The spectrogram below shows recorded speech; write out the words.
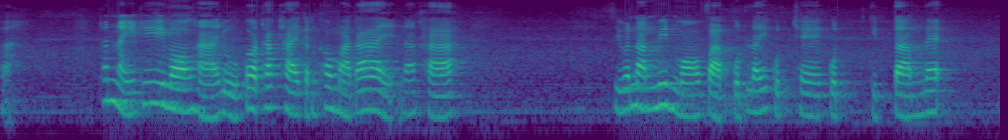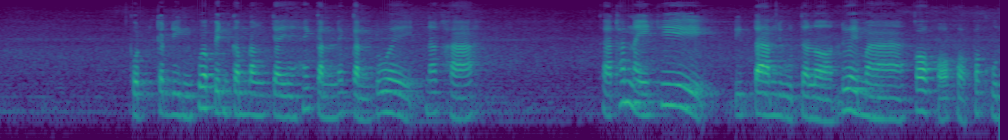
ค่ะ ท่านไหนที่มองหาอยู่ก็ทักทายกันเข้ามาได้นะคะศิวนันมิตรหมอฝากกดไลค์กดแชร์กดติดตามและ กดกระดิ่งเพื่อเป็นกำลังใจให้กันและกันด้วยนะคะ ค่ะท่านไหนที่ติดตามอยู่ตลอดเรื่อยมา ก็ขอขอบพระคุณ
